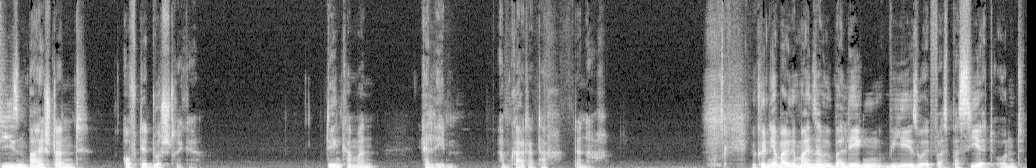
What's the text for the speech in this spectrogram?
diesen Beistand auf der Durststrecke, den kann man erleben am Katertag danach. Wir können ja mal gemeinsam überlegen, wie so etwas passiert und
